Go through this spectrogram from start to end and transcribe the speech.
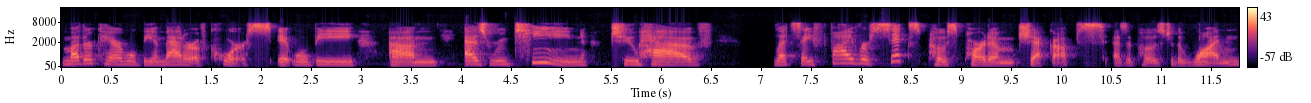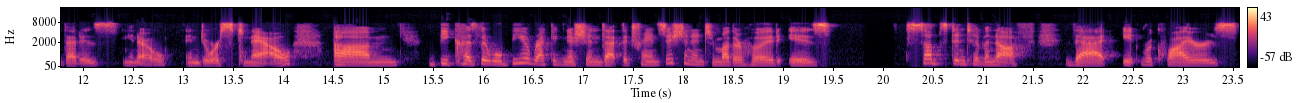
mother care will be a matter of course. It will be um, as routine to have let's say five or six postpartum checkups as opposed to the one that is you know endorsed now um, because there will be a recognition that the transition into motherhood is substantive enough that it requires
